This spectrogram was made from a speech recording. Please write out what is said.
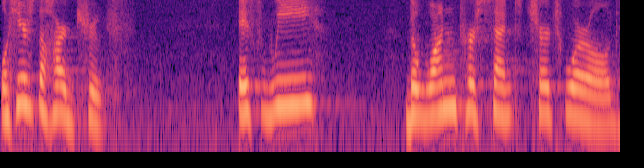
Well, here's the hard truth. If we, the 1% church world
